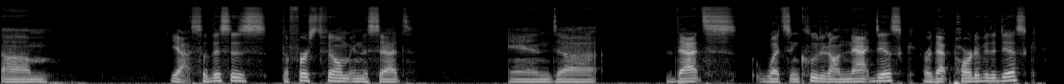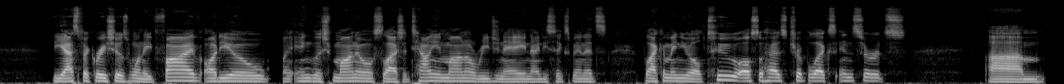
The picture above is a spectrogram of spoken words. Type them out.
Um, yeah, so this is the first film in the set, and uh, that's what's included on that disc or that part of the disc. The aspect ratio is 185, audio uh, English mono slash Italian mono, region A, 96 minutes. Black Emanuelle 2 also has triple X inserts. Um,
